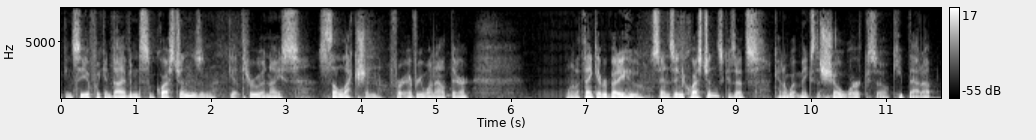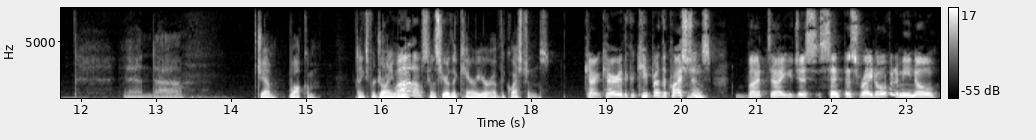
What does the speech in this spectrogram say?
can see if we can dive into some questions and get through a nice selection for everyone out there. I want to thank everybody who sends in questions because that's kind of what makes the show work. So keep that up. And uh, Jim, welcome. Thanks for joining Wow. me since you're the carrier of the questions. Car- carry the keeper of the questions. But uh, you just sent this right over to me. No,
